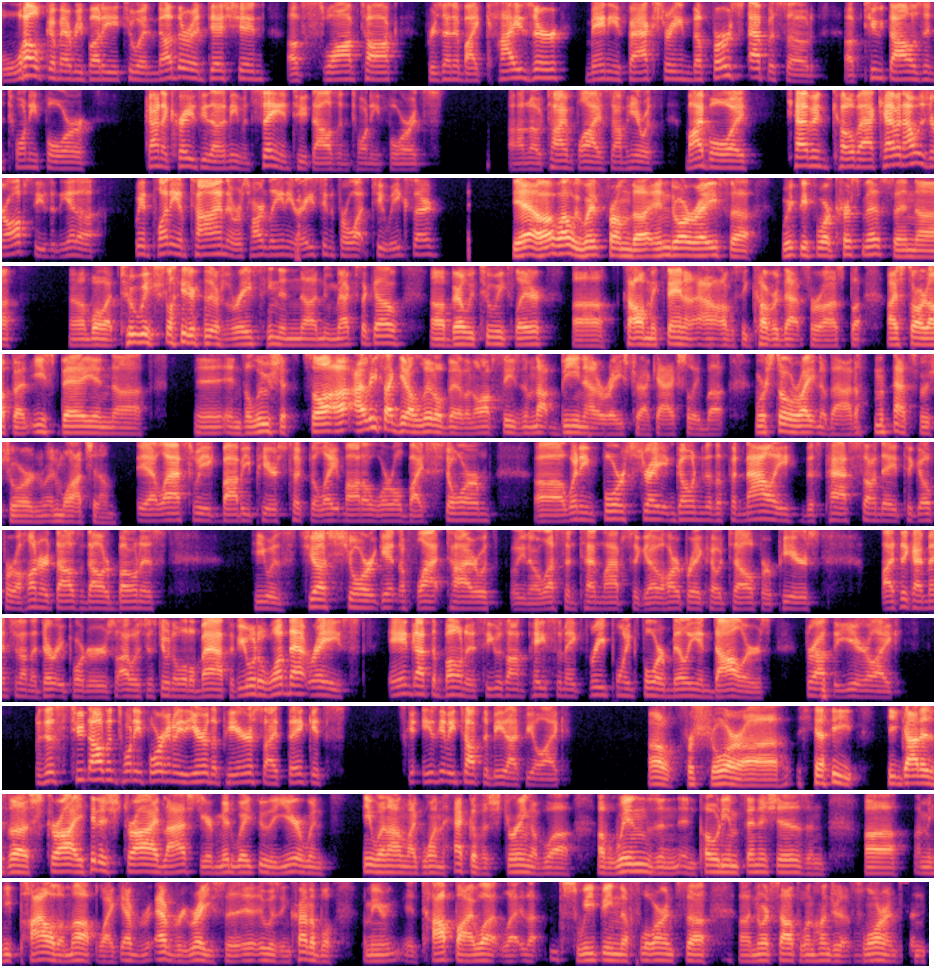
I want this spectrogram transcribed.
Welcome, everybody, to another edition of Suave Talk presented by Kaiser Manufacturing, the first episode of 2024. Kind of crazy that I'm even saying 2024. It's, I don't know, time flies. So I'm here with my boy, Kevin Kovac. Kevin, how was your off season? You had a, we had plenty of time. There was hardly any racing for what, two weeks there? Yeah, well, we went from the indoor race uh, week before Christmas, and uh, uh, well, two weeks later, there's racing in uh, New Mexico. Uh, barely two weeks later, uh, Kyle McFan obviously covered that for us. But I start up at East Bay in uh, in, Volusia, so I, at least I get a little bit of an off season of not being at a racetrack actually. But we're still writing about them, that's for sure, and, and watching them. Yeah, last week Bobby Pierce took the late model world by storm uh, winning four straight and going into the finale this past Sunday to go for a hundred thousand dollar bonus. He was just short, getting a flat tire with you know less than ten laps to go. Heartbreak Hotel for Pierce. I think I mentioned on the Dirt Reporters. I was just doing a little math. If he would have won that race and got the bonus, he was on pace to make three point four million dollars throughout the year. Like, is this 2024 going to be the year of the Pierce? I think it's, it's he's going to be tough to beat. I feel like. Oh, for sure. Uh, yeah, he he got his uh, stride, hit his stride last year, midway through the year when he went on like one heck of a string of uh, of wins and, and podium finishes, and uh, I mean he piled them up like every every race. It, it was incredible. I mean, top by what like sweeping the Florence uh, uh North South 100 at mm-hmm. Florence, and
